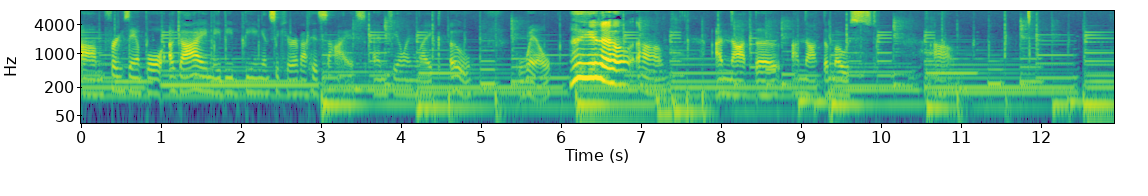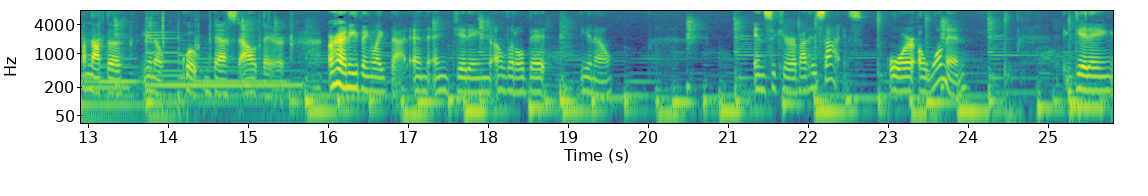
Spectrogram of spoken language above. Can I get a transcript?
Um, for example, a guy maybe being insecure about his size and feeling like, oh, well, you know, um, I'm not the I'm not the most um, I'm not the you know quote best out there or anything like that, and and getting a little bit you know insecure about his size, or a woman getting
